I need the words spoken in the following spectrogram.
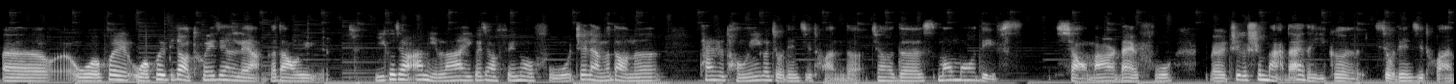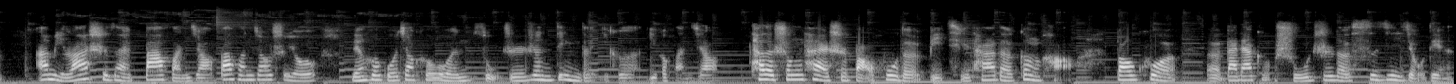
呃，我会我会比较推荐两个岛屿，一个叫阿米拉，一个叫菲诺福。这两个岛呢，它是同一个酒店集团的，叫 The Small Maldives，小马尔代夫。呃，这个是马代的一个酒店集团。阿米拉是在八环礁，八环礁是由联合国教科文组织认定的一个一个环礁，它的生态是保护的比其他的更好，包括呃大家更熟知的四季酒店。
